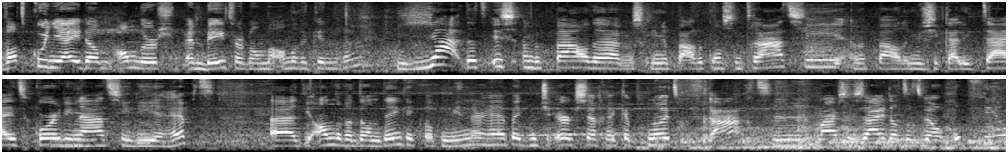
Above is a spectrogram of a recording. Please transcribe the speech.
wat kon jij dan anders en beter dan de andere kinderen? Ja, dat is een bepaalde, misschien een bepaalde concentratie, een bepaalde musicaliteit, coördinatie die je hebt. eh, die anderen dan denk ik wat minder hebben. Ik moet je eerlijk zeggen, ik heb het nooit gevraagd. Maar ze zei dat het wel opviel.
